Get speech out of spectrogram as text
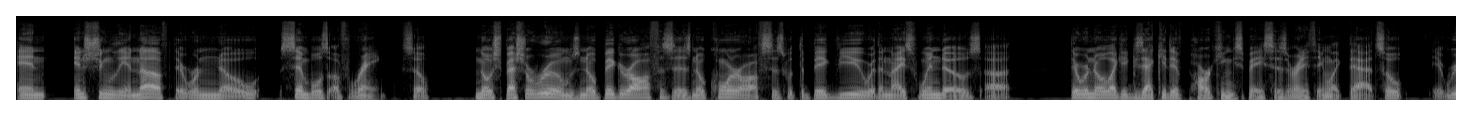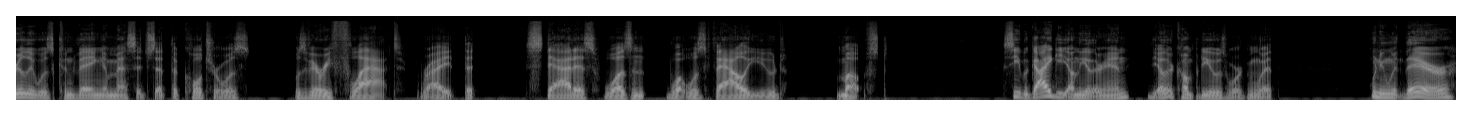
And interestingly enough, there were no symbols of rank. So, no special rooms, no bigger offices, no corner offices with the big view or the nice windows. Uh, there were no like executive parking spaces or anything like that. So, it really was conveying a message that the culture was was very flat, right? That status wasn't what was valued most. Ciba-Geigy, on the other hand, the other company he was working with, when he went there,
